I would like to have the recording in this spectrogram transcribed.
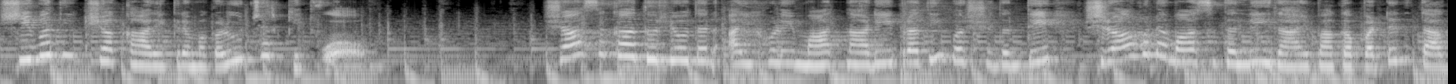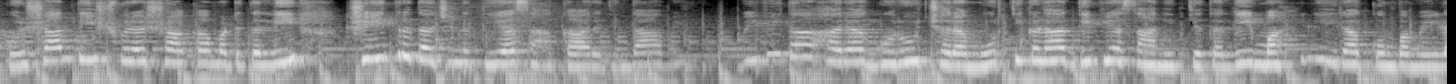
ಶಿವದೀಕ್ಷಾ ಕಾರ್ಯಕ್ರಮಗಳು ಜರುಗಿದ್ವು. ಶಾಸಕ ದುರ್ಯೋಧನ್ ಐಹೊಳೆ ಮಾತನಾಡಿ, ಪ್ರತಿ ವರ್ಷದಂತೆ ಶ್ರಾವಣ ಮಾಸದಲ್ಲಿ ರಾಯಬಾಗ ಪಟ್ಟಣದ ಗುರುಶಾಂತೇಶ್ವರ ಶಾಖಾ ಮಠದಲ್ಲಿ ಕ್ಷೇತ್ರದ ಜನತೆಯ ಸಹಕಾರದಿಂದ ವಿವಿಧ ಹರ ಗುರು ಚರ ಮೂರ್ತಿಗಳ ದಿವ್ಯ ಸಾನ್ನಿಧ್ಯದಲ್ಲಿ ಮಹಿಳೆಯರ ಕುಂಭಮೇಳ,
